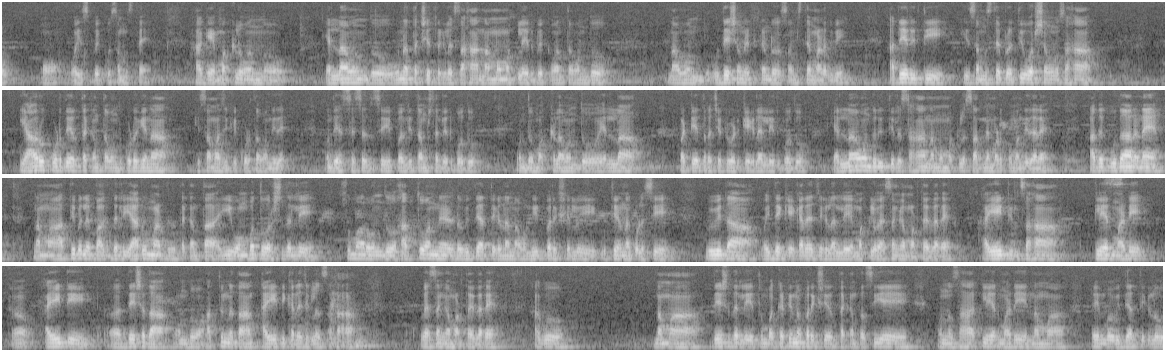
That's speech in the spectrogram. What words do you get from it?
ವಹಿಸಬೇಕು ಸಂಸ್ಥೆ. ಹಾಗೆ ಮಕ್ಕಳು ಒಂದು ಎಲ್ಲ ಒಂದು ಉನ್ನತ ಕ್ಷೇತ್ರಗಳಲ್ಲಿ ಸಹ ನಮ್ಮ ಮಕ್ಕಳೇ ಇರಬೇಕು ಅಂತ ಒಂದು ನಾವೊಂದು ಉದ್ದೇಶವನ್ನು ಇಟ್ಕೊಂಡು ಸಂಸ್ಥೆ ಮಾಡಿದ್ವಿ. ಅದೇ ರೀತಿ ಈ ಸಂಸ್ಥೆ ಪ್ರತಿ ವರ್ಷವೂ ಸಹ ಯಾರೂ ಕೊಡದೇ ಇರತಕ್ಕಂಥ ಒಂದು ಕೊಡುಗೆನ ಈ ಸಮಾಜಕ್ಕೆ ಕೊಡ್ತಾ ಬಂದಿದೆ. ಒಂದು ಎಸ್ ಎಸ್ ಎಲ್ ಸಿ ಫಲಿತಾಂಶದಲ್ಲಿರ್ಬೋದು ಒಂದು ಮಕ್ಕಳ ಒಂದು ಎಲ್ಲ ಪಠ್ಯೇತರ ಚಟುವಟಿಕೆಗಳಲ್ಲಿರ್ಬೋದು ಎಲ್ಲ ಒಂದು ರೀತಿಯಲ್ಲೂ ಸಹ ನಮ್ಮ ಮಕ್ಕಳು ಸಾಧನೆ ಮಾಡ್ಕೊಂಡು ಬಂದಿದ್ದಾರೆ. ಅದಕ್ಕೆ ಉದಾಹರಣೆ, ನಮ್ಮ ಅತ್ತಿಬೆಲೆ ಭಾಗದಲ್ಲಿ ಯಾರು ಮಾಡದಿರ್ತಕ್ಕಂಥ ಈ ಒಂಬತ್ತು ವರ್ಷದಲ್ಲಿ ಸುಮಾರು ಒಂದು ಹತ್ತು ಹನ್ನೆರಡು ವಿದ್ಯಾರ್ಥಿಗಳನ್ನ ನಾವು ನೀಟ್ ಪರೀಕ್ಷೆಯಲ್ಲಿ ಉತ್ತೀರ್ಣಗೊಳಿಸಿ ವಿವಿಧ ವೈದ್ಯಕೀಯ ಕಾಲೇಜುಗಳಲ್ಲಿ ಮಕ್ಕಳು ವ್ಯಾಸಂಗ ಮಾಡ್ತಾಯಿದ್ದಾರೆ ಐ ಐ ಟಿಲಿ ಸಹ ಕ್ಲಿಯರ್ ಮಾಡಿ ಐ ಐ ಟಿ ದೇಶದ ಒಂದು ಅತ್ಯುನ್ನತ ಐ ಐ ಟಿ ಕಾಲೇಜುಗಳಲ್ಲಿ ಸಹ ವ್ಯಾಸಂಗ ಮಾಡ್ತಾಯಿದ್ದಾರೆ ಹಾಗೂ ನಮ್ಮ ದೇಶದಲ್ಲಿ ತುಂಬ ಕಠಿಣ ಪರೀಕ್ಷೆ ಇರತಕ್ಕಂಥ ಸಿ ಅನ್ನು ಸಹ ಕ್ಲಿಯರ್ ಮಾಡಿ ನಮ್ಮ ರೈನ್ಬೋ ವಿದ್ಯಾರ್ಥಿಗಳು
